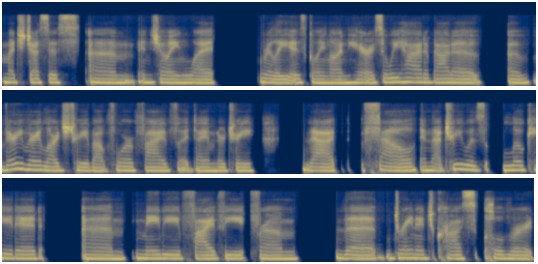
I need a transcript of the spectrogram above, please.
much justice um, in showing what really is going on here. So we had about a, a very, very large tree, about four or five foot diameter tree that fell, and that tree was located um, maybe five feet from the drainage cross culvert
